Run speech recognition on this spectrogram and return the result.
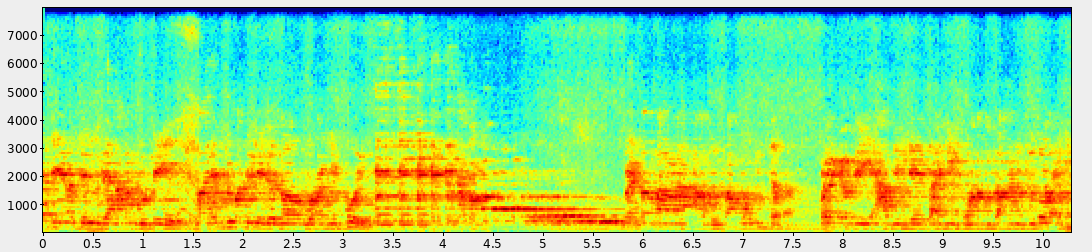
ക്ഷീണത്തിൽ രാമൻകുട്ടി മരച്ചുമതിലിരുന്ന് ഉറങ്ങിപ്പോയി പെട്ടെന്നാണ് അത് സംഭവിച്ചത് പ്രകൃതി അതിന്റെ തനി ഗുണം കാണിച്ചു തുടങ്ങി.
